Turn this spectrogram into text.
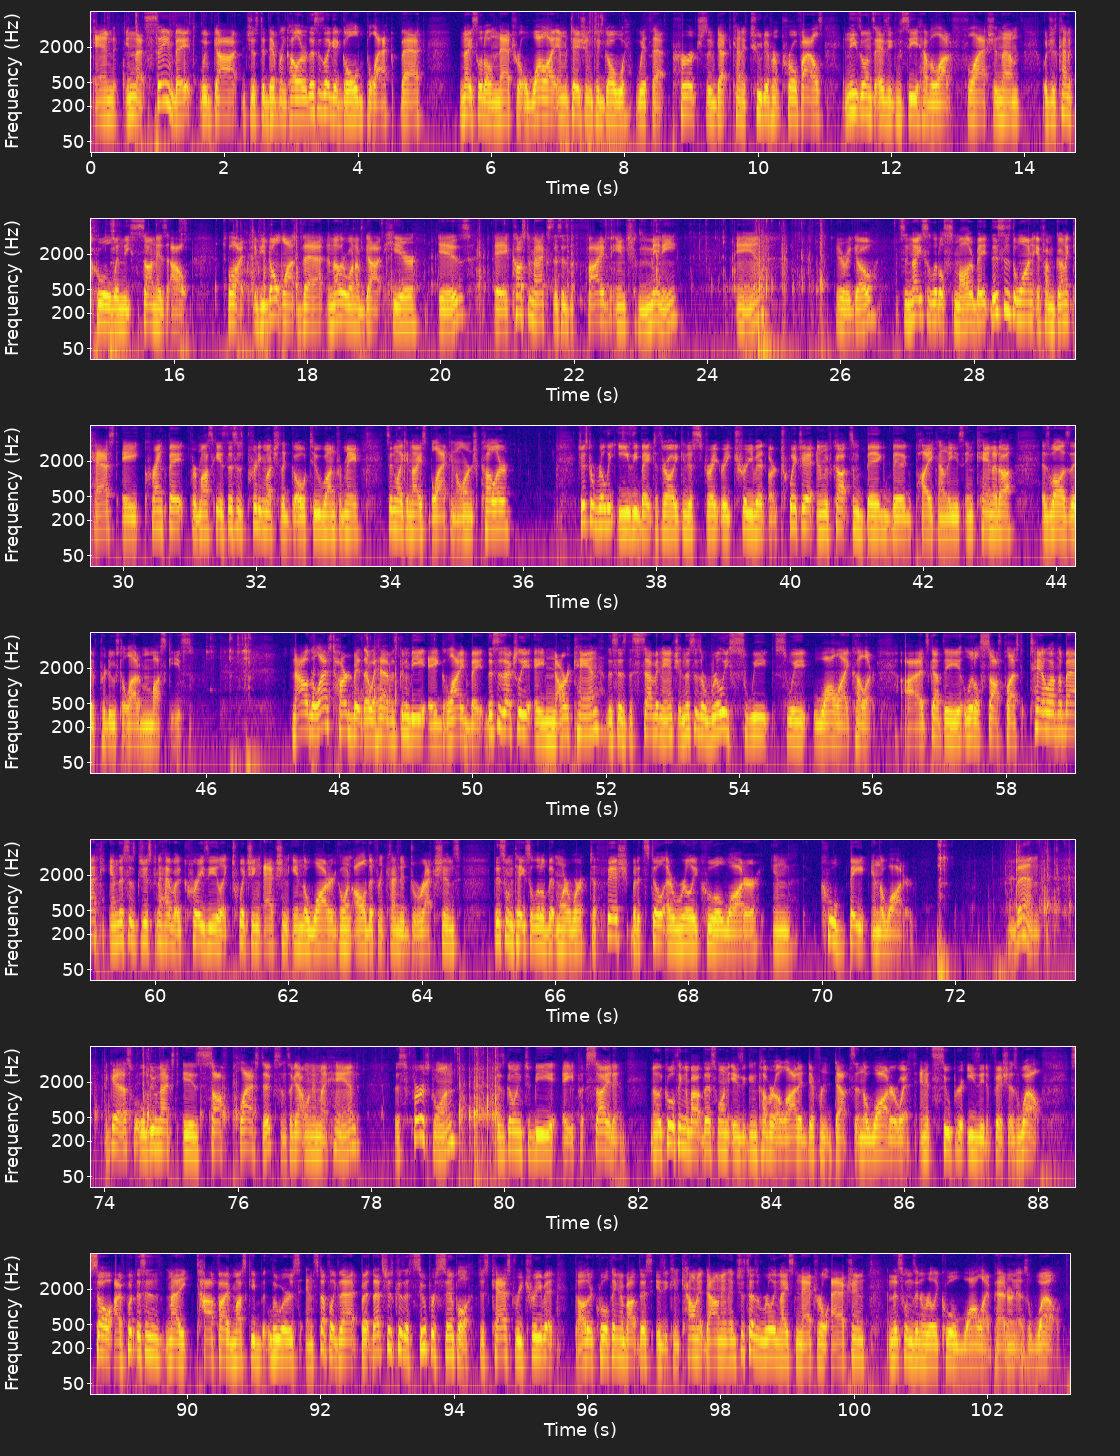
And in that same bait, we've got just a different color. This is like a gold black back nice little natural walleye imitation to go with that perch. So we've got kind of two different profiles. And these ones, as you can see, have a lot of flash in them, which is kind of cool when the sun is out. But if you don't want that, another one I've got here is a Custom X. This is the 5-inch mini. And here we go. It's a nice little smaller bait. This is the one, if I'm going to cast a crankbait for muskies, this is pretty much the go-to one for me. It's in like a nice black and orange color. Just a really easy bait to throw. You can just straight retrieve it or twitch it. And we've caught some big, big pike on these in Canada, as well as they've produced a lot of muskies. Now, the last hard bait that we have is going to be a glide bait. This is actually a Narcan. This is the 7-inch, and this is a really sweet, sweet walleye color. Uh, it's got the little soft plastic tail on the back, and this is just going to have a crazy, like, twitching action in the water going all different kind of directions. This one takes a little bit more work to fish, but it's still a really cool water in cool bait in the water. Then, I guess what we'll do next is soft plastic, since I got one in my hand. This first one is going to be a Poseidon. Now the cool thing about this one is you can cover a lot of different depths in the water with, and it's super easy to fish as well. So I've put this in my top five musky lures and stuff like that, but that's just because it's super simple. Just cast, retrieve it. The other cool thing about this is you can count it down and it just has a really nice natural action. And this one's in a really cool walleye pattern as well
